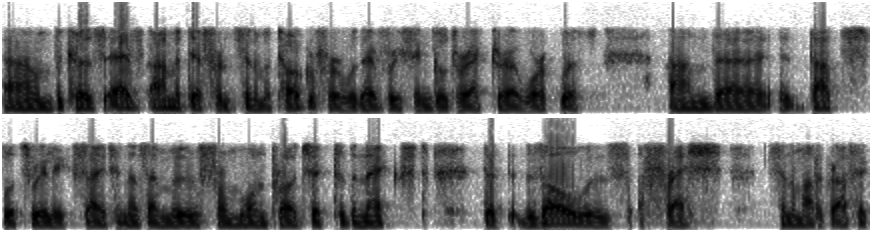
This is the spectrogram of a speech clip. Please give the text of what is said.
Um, because ev- I'm a different cinematographer with every single director I work with. And uh, that's what's really exciting as I move from one project to the next, that there's always a fresh cinematographic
